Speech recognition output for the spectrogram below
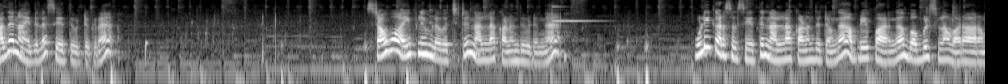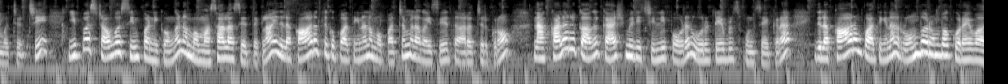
அதை நான் இதில் சேர்த்து விட்டுக்கிறேன். ஸ்டவ் ஐ ஃப்ளேமில் வச்சுட்டு நல்லா கலந்து விடுங்க. புளி கரைசல் சேர்த்து நல்லா கலந்துட்டோங்க. அப்படியே பாருங்கள் பபுள்ஸ்லாம் வர ஆரம்பிச்சிருச்சு. இப்போ ஸ்டவ்வை சிம் பண்ணிக்கோங்க. நம்ம மசாலா சேர்த்துக்கலாம். இதில் காரத்துக்கு பார்த்தீங்கன்னா நம்ம பச்சை மிளகாய் சேர்த்து அரைச்சிருக்கிறோம். நான் கலருக்காக காஷ்மீரி சில்லி பவுடர் ஒரு டேபிள் ஸ்பூன் சேர்க்குறேன். இதில் காரம் பார்த்தீங்கன்னா ரொம்ப ரொம்ப குறைவாக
